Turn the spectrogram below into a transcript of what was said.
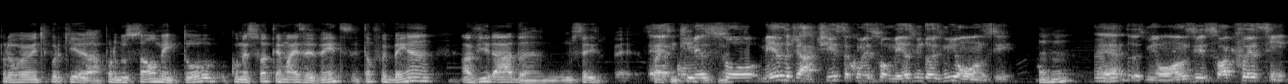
provavelmente porque a produção aumentou, começou a ter mais eventos, então foi bem a, a virada. Não sei, é, faz É, sentido? né? começou, mesa de artista começou mesmo em 2011. Uhum. É, 2011, só que foi assim,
